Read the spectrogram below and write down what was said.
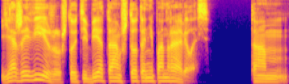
Я же вижу, что тебе там что-то не понравилось. Там...»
